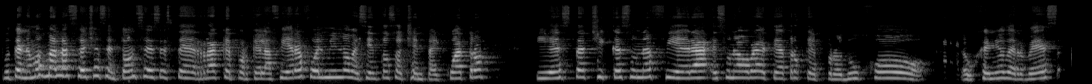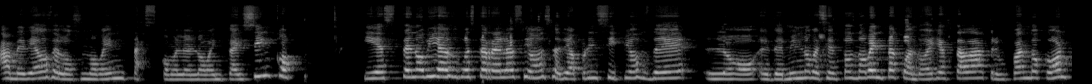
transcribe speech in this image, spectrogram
pues tenemos malas fechas entonces, este Raquel, porque la fiera fue en 1984 y esta chica es una fiera, es una obra de teatro que produjo Eugenio Derbez a mediados de los noventas, como en el 95. Y este noviazgo, esta relación se dio a principios de, lo, de 1990, cuando ella estaba triunfando con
